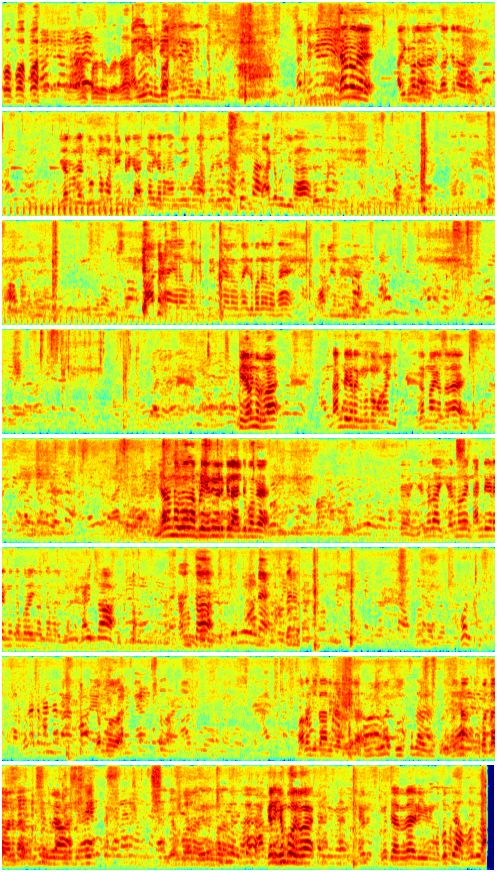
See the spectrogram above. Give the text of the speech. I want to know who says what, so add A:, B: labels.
A: போ போ போ
B: கொடுக்குறதா
A: அது இருக்கட்டும் போ
C: இரநூறு. அதுக்கு மேல வராது. குறைஞ்சலாம் வராது. இரநூறு தூக்கமா மீன் இருக்கு. அடுத்த நாள் கடை நானூறு போனா அப்ப தாக்க பிடிக்கல ரெடி பண்ணிச்சு பார்த்தா இலை விடுறேன் திரும்பி இலை விடுறேன் இதை பார்த்தா இலை விடுறேன். இரநூறுவா நண்டு கிடக்கு நூற்றம்பது ரூபாய்க்கு. இரநூறுவாய்க்கு ஒருத்தர இரநூறுவா அப்படி எதுவும் எடுக்கல அழுத்து போங்க. என்னடா இரநூறுவாய் நண்டு கிடக்கு நூற்றம்பது ரூபாய்க்கு வந்த மாதிரி எண்பது ரூபா. வளைஞ்சு இருக்கு இப்பதான் வருது எண்பது ரூபா. எண்பது ரூபா எண்பது ரூபா அறுபது ரூபா எழுதிக்கிறீங்க மொத்தம்.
